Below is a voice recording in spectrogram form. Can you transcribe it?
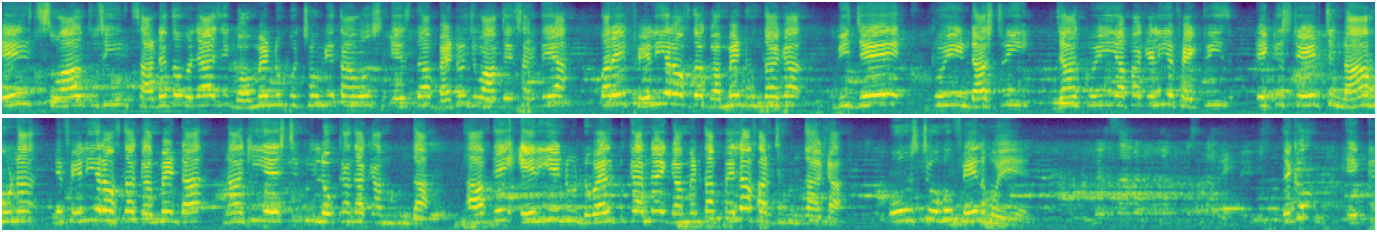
ਇਹ ਸਵਾਲ ਤੁਸੀਂ ਸਾਡੇ ਤੋਂ ਬਜਾਏ ਜੇ ਗਵਰਨਮੈਂਟ ਨੂੰ ਪੁੱਛੋਗੇ ਤਾਂ ਉਸ, ਇਸ ਦਾ ਬੈਟਰ ਜਵਾਬ ਦੇ ਸਕਦੇ ਆ। ਪਰ ਇਹ ਫੇਲਿਅਰ ਆਫ ਦਾ ਗਵਰਨਮੈਂਟ ਹੁੰਦਾਗਾ ਵੀ ਜੇ ਕੋਈ ਇੰਡਸਟਰੀ ਜਾਂ ਕੋਈ ਆਪਾਂ ਕਹ ਲਈਏ ਫੈਕਟਰੀਜ਼ ਇੱਕ ਸਟੇਟ 'ਚ ਨਾ ਹੋਣਾ, ਇਹ ਫੇਲਿਅਰ ਆਫ ਦਾ ਗਵਰਨਮੈਂਟ ਆ, ਨਾ ਕਿ ਇਸ 'ਚ ਕੋਈ ਲੋਕਾਂ ਦਾ ਕੰਮ ਹੁੰਦਾ। ਆਪਦੇ ਏਰੀਏ ਨੂੰ ਡਿਵੈਲਪ ਕਰਨਾ ਇਹ ਗਵਰਨਮੈਂਟ ਦਾ ਪਹਿਲਾ ਫਰਜ਼ ਹੁੰਦਾਗਾ ਉਸ 'ਚ ਉਹ ਫੇਲ ਹੋਏ ਹੈ। ਦੇਖੋ, ਇੱਕ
